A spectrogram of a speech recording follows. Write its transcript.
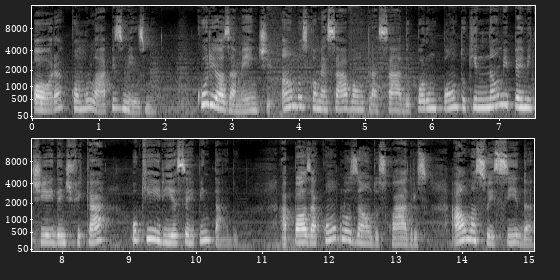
ora como lápis mesmo. Curiosamente, ambos começavam o traçado por um ponto que não me permitia identificar o que iria ser pintado. Após a conclusão dos quadros, Alma Suicida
